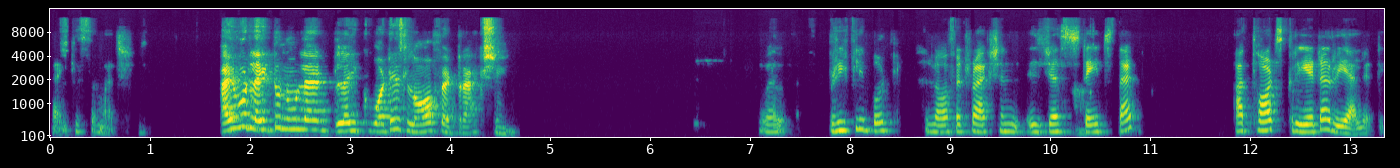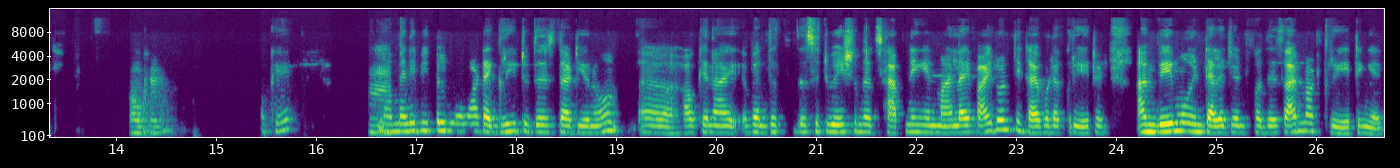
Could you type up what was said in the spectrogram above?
Thank you so much. I would like to know like, like what is law of attraction? Well, briefly put, law of attraction is just states that our thoughts create a reality. Okay. Okay. Hmm. Now, many people may not agree to this that, you know, uh, how can I, when the, the situation that's happening in my life, I don't think I would have created. I'm way more intelligent for this. I'm not creating it.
